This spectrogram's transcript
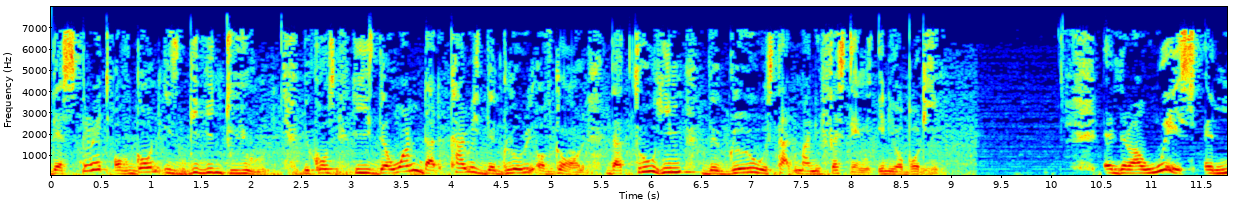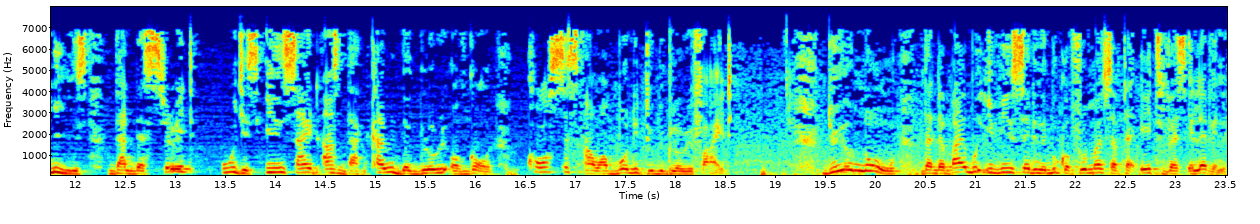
the spirit of god is given to you because he is the one that carries the glory of god that through him the glory will start manifesting in your body and there are ways and means that the spirit which is inside us that carry the glory of God causes our body to be glorified. Do you know that the Bible even said in the book of Romans, chapter 8, verse 11,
